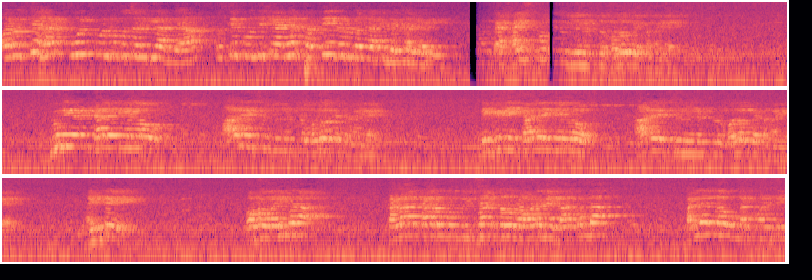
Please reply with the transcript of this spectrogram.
और उसके हर फूल फूल को कुचल दिया गया। उसके फूल की हर पत्ती इधर उधर जाके बिखर गई। కాలేజీల్లో ఆర్ఎస్ యూనిట్లు బలోపేతమయ్యాయి అంటే ఒకవైపున కళాకారులు విద్యార్థులు రావడమే కాకుండా పల్లెల్లో ఉన్నటువంటి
